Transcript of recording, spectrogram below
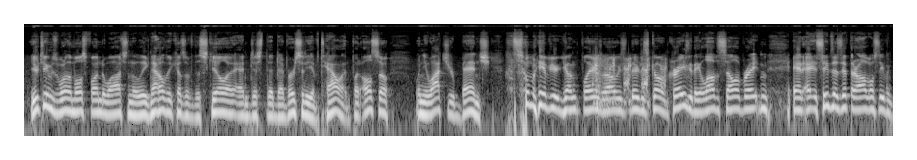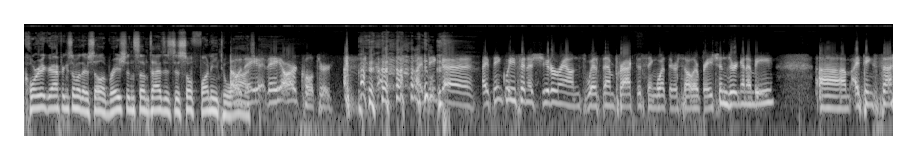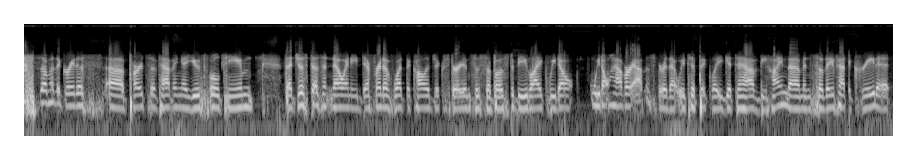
Your team is one of the most fun to watch in the league, not only because of the skill and just the diversity of talent, but also when you watch your bench, so many of your young players are always they're just going crazy. They love celebrating, and it seems as if they're almost even choreographing some of their celebrations. Sometimes it's just so funny to watch. Oh, they they are Colter. I think uh, I think we finished shoot arounds with them practicing what their celebrations are going to be. Um, I think some, some of the greatest uh, parts of having a youthful team that just doesn't know any different of what the college experience is supposed to be like. We don't we don't have our atmosphere that we typically get to have behind them, and so they've had to create it.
